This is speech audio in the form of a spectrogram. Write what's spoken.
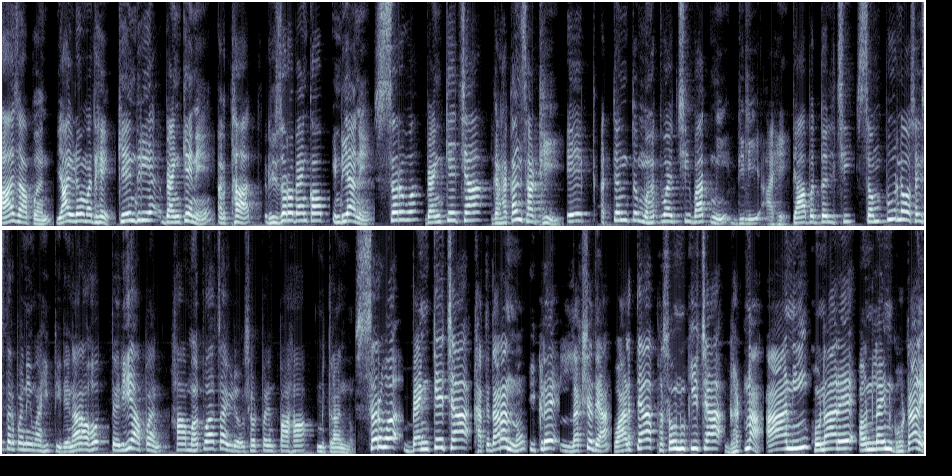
आज आपण या व्हिडिओमध्ये केंद्रीय बँकेने अर्थात रिझर्व्ह बँक ऑफ इंडियाने सर्व बँकेच्या ग्राहकांसाठी एक अत्यंत महत्वाची बातमी दिली आहे. त्याबद्दलची संपूर्ण व सविस्तरपणे माहिती देणार आहोत. तरीही आपण हा महत्त्वाचा व्हिडिओ शेवटपर्यंत पहा मित्रांनो. सर्व बँकेच्या खातेदारांनो इकडे लक्ष द्या. वाढत्या फसवणुकीच्या घटना आणि होणारे ऑनलाईन घोटाळे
